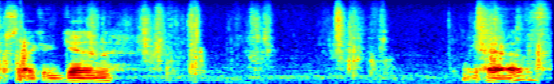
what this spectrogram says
looks like again we have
